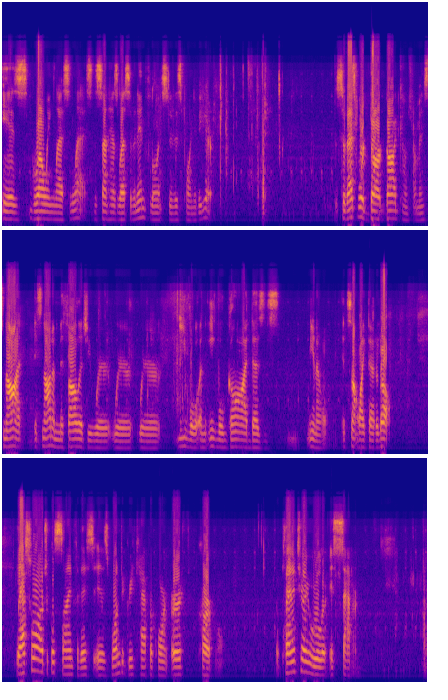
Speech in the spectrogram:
is growing less and less. The sun has less of an influence to this point of the year. So that's where dark God comes from. It's not it's not a mythology where where where evil an evil god does this, you know, it's not like that at all. The astrological sign for this is 1 degree Capricorn, Earth, Cardinal. The planetary ruler is Saturn. Uh,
